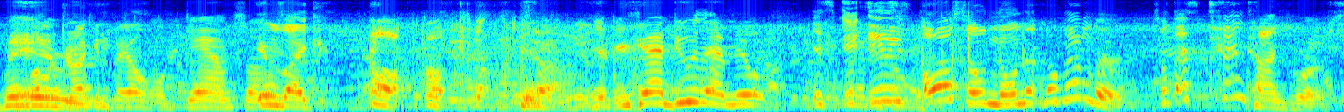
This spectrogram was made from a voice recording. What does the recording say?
Very. Oh, damn, son. It was like, oh, oh, yeah. you, you can't do that, Bill. It's it, it is also known that November, so that's ten times worse.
